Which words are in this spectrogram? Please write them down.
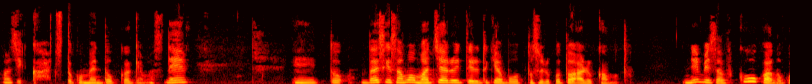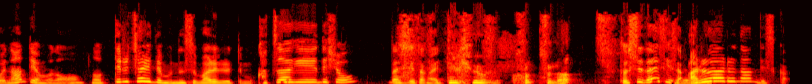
マジか。ちょっとコメント追っかけますね。えっ、と、大輔さんも街歩いてるときはぼーっとすることはあるかもと。ねべさん、福岡のこれなんて読むの？乗ってるチャリでも盗まれるってもうカツアゲでしょ？大輔さんが言ってるけど。危な。そして大輔さん、あるあるなんですか？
